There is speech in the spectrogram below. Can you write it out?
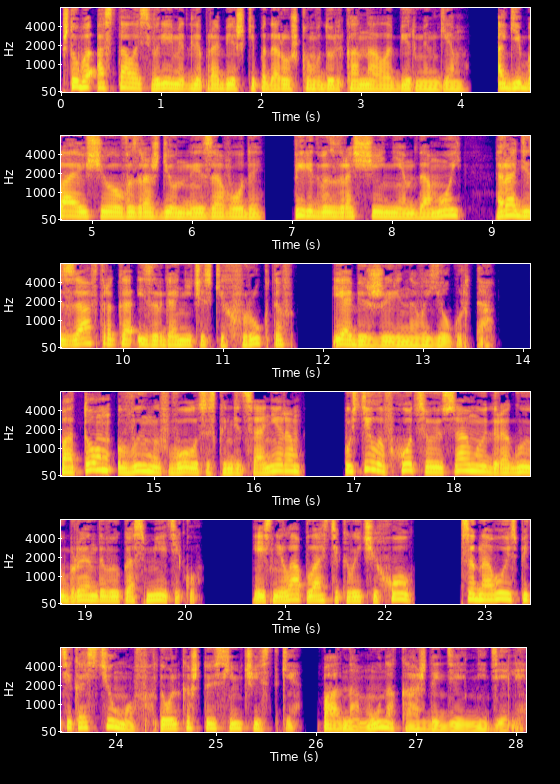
чтобы осталось время для пробежки по дорожкам вдоль канала Бирмингем, огибающего возрожденные заводы, перед возвращением домой ради завтрака из органических фруктов и обезжиренного йогурта. Потом, вымыв волосы с кондиционером, пустила в ход свою самую дорогую брендовую косметику и сняла пластиковый чехол с одного из пяти костюмов, только что из химчистки, по одному на каждый день недели.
